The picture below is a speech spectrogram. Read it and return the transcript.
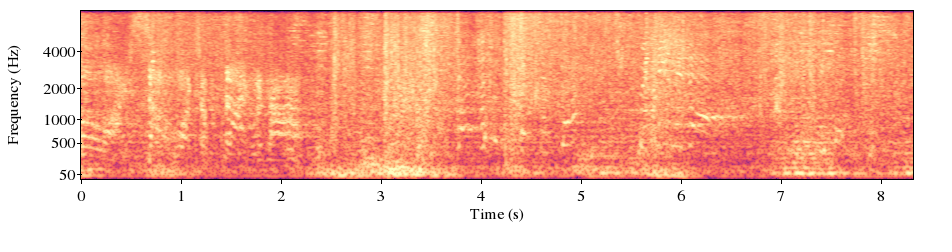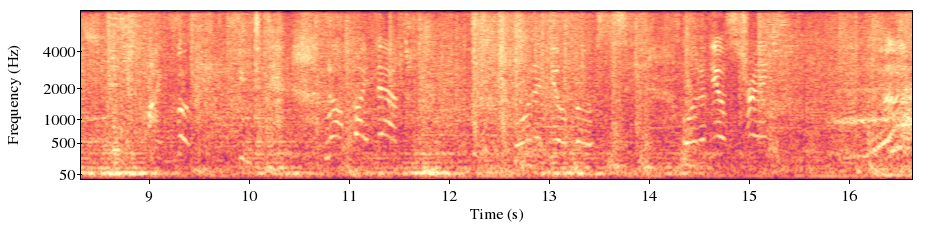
oh, I so want to play with her! Defeated, not by them. What of your boasts? What of your strength?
